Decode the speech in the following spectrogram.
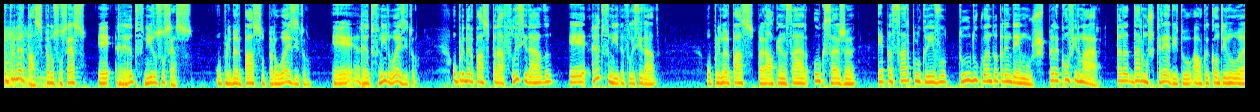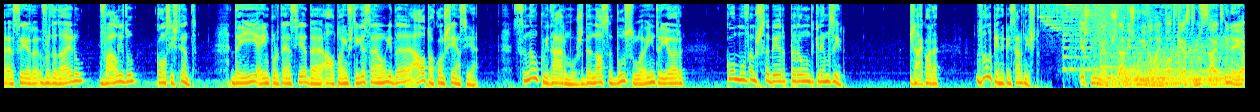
O primeiro passo para o sucesso é redefinir o sucesso. O primeiro passo para o êxito é redefinir o êxito. O primeiro passo para a felicidade é redefinir a felicidade. O primeiro passo para alcançar o que seja é passar pelo crivo tudo quanto aprendemos para confirmar, para darmos crédito ao que continua a ser verdadeiro, válido, consistente. Daí a importância da autoinvestigação e da autoconsciência. Se não cuidarmos da nossa bússola interior, como vamos saber para onde queremos ir? Já agora, vale a pena pensar nisto. Este momento está disponível em podcast no site e na app.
